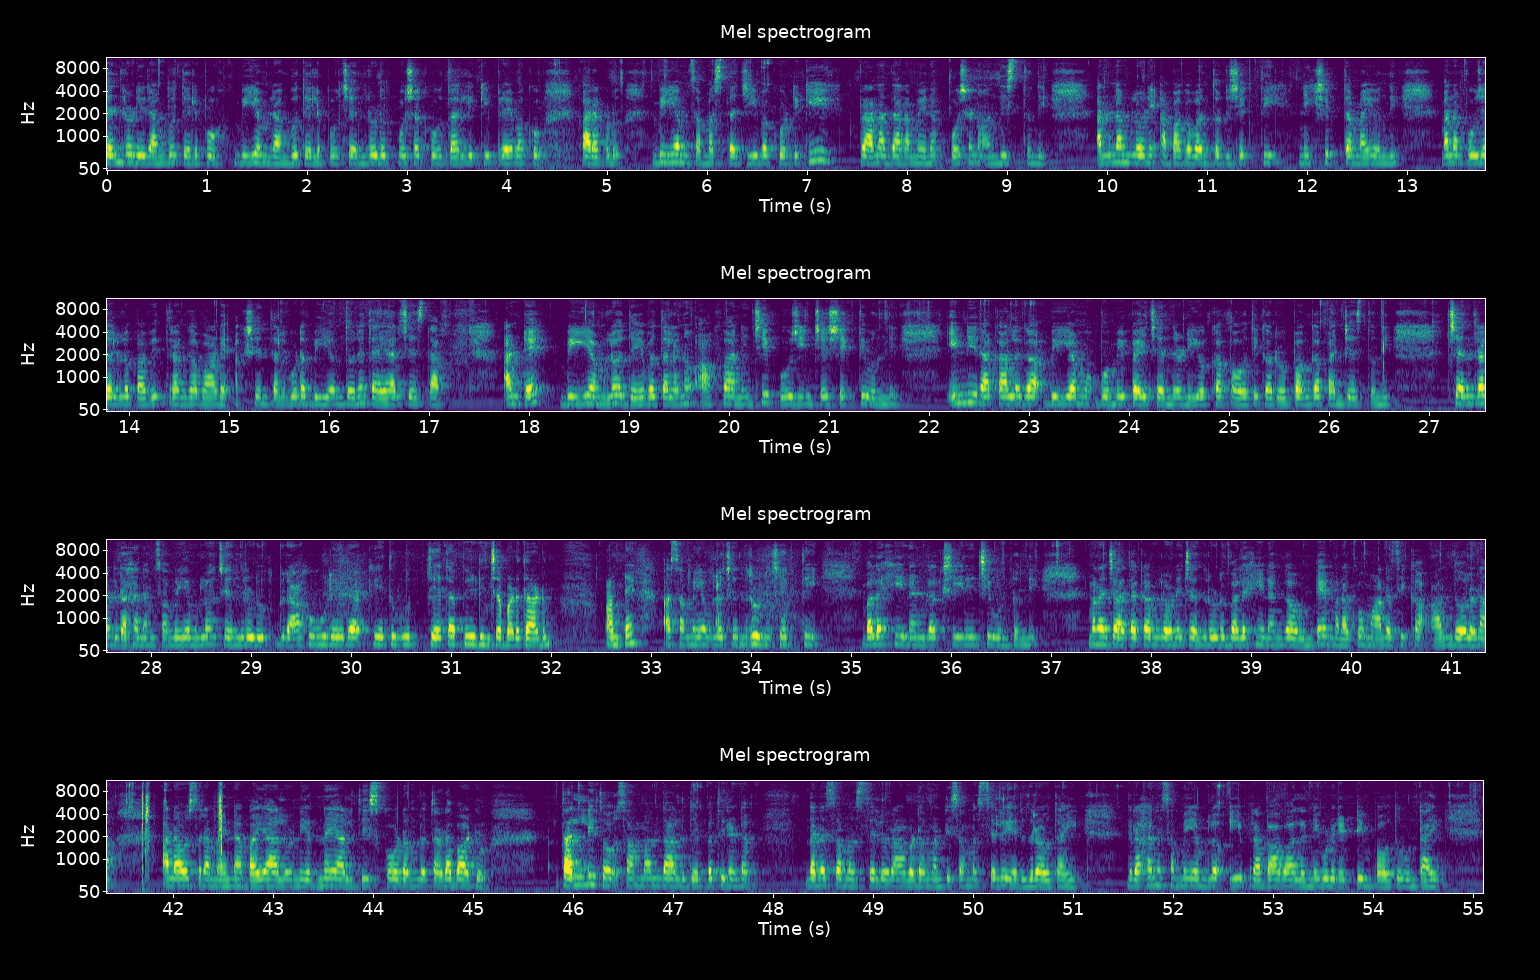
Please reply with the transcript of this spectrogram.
చంద్రుడి రంగు తెలుపు బియ్యం రంగు తెలుపు. చంద్రుడు పోషకు తల్లికి ప్రేమకు కారకుడు. బియ్యం సమస్త జీవకోటికి ప్రాణదానమైన పోషణ అందిస్తుంది. అన్నంలోని ఆ భగవంతుడి శక్తి నిక్షిప్తమై ఉంది. మన పూజలలో పవిత్రంగా వాడే అక్షింతలు కూడా బియ్యంతోనే తయారు చేస్తాం. అంటే బియ్యంలో దేవతలను ఆహ్వానించి పూజించే శక్తి ఉంది. ఇన్ని రకాలుగా బియ్యం భూమిపై చంద్రుని యొక్క భౌతిక రూపంగా పనిచేస్తుంది. చంద్రగ్రహణం సమయంలో చంద్రుడు గ్రాహువు లేదా కేతువు చేత పీడించబడతాడు. అంటే ఆ సమయంలో చంద్రుని శక్తి బలహీనంగా క్షీణించి ఉంటుంది. మన జాతకంలోని చంద్రుడు బలహీనంగా ఉంటే మనకు మానసిక ఆందోళన అనవసరమైన భయాలు నిర్ణయాలు తీసుకోవడంలో తడబాటు తల్లితో సంబంధాలు దెబ్బతినడం ధన సమస్యలు రావడం వంటి సమస్యలు ఎదురవుతాయి. గ్రహణ సమయంలో ఈ ప్రభావాలన్నీ కూడా రెట్టింపు అవుతూ ఉంటాయి.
